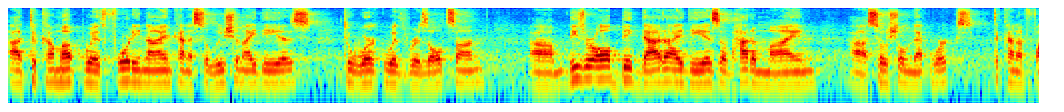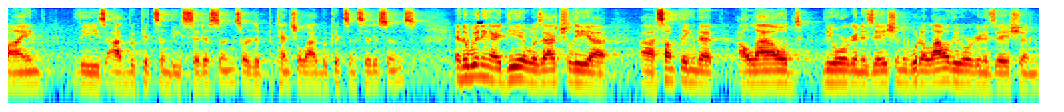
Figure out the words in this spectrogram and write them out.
uh, to come up with 49 kind of solution ideas to work with results on. Um, these are all big data ideas of how to mine uh, social networks to kind of find these advocates and these citizens, or the potential advocates and citizens. And the winning idea was actually uh, uh, something that allowed the organization, would allow the organization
